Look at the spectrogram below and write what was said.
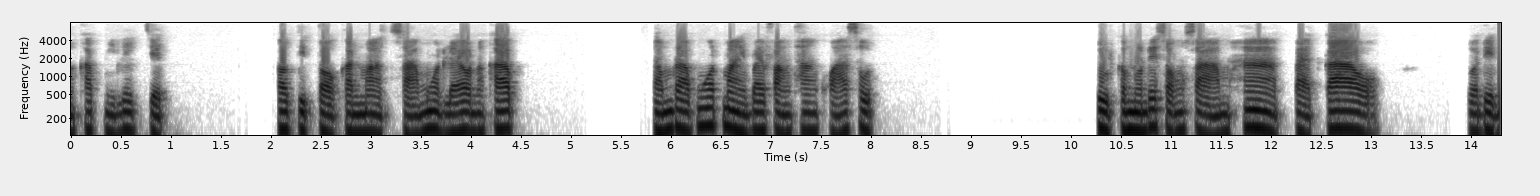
นะครับมีเลข 7 เข้าติดต่อกันมา3งวดแล้วนะครับสำหรับงวดใหม่ใบฝั่งทางขวาสุด สูตรคำนวณได้ 2 3 5 8 9 ตัวเด่น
